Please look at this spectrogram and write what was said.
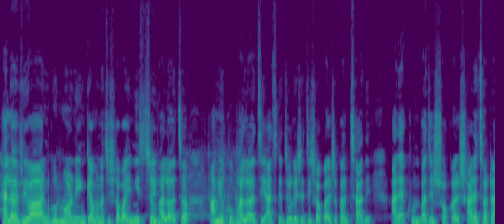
হ্যালো এভরিওয়ান, গুড মর্নিং। কেমন আছো সবাই? নিশ্চয়ই ভালো আছো। আমিও খুব ভালো আছি। আজকে চলে এসেছি সকাল সকাল ছাদে। আর এখন বাজে সকাল সাড়ে ছটা।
